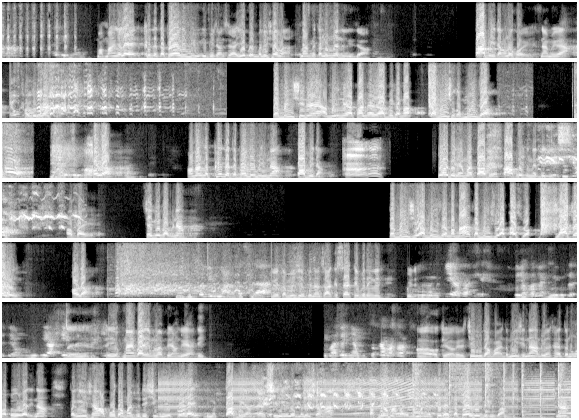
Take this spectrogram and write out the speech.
မမင်္ဂလဲခိတတပယ်လေးမျိုးအီဗီဒန်ဆရာရေးပဲမလေးရှားမှာနာမည်တလုံးနဲ့နေကြတာပေတောင်လို့ခေါ်ရနာမည်ကဟုတ်တယ်မလားသမင်းရှင်နဲ့အမင်းနဲ့အဖနဲ့ရာပြီခါမှာသမင်းရှင်ကမွေးကြ ဟုတ်လားမမငါဖိတဲ့တပတ်လေးမင်းနာတာပိတာဟမ်တွဲပိတယ်မတာပိတာပလိကနေသိတယ်ဟုတ်ပါရဲ့ချက်ကြည့်ပါမနော်သမင်းရှိအမင်းဆိုမမသမင်းရှိအဖတ်ဆိုရာကြောဝင်ဟုတ်လားဒီသမီးရှင်ပြန်စားကစက်ကိပဒင်းလေးပြရပါနဲ့ပြရပါနဲ့မိဘတဲ့တရားမိဘရအေးအေးမှန်ပါတယ်မလားပြန်ကြရတိ ဒီမှာကျညာဘူးကကပါကအာโอเคโอเคကျေးဇူးတောင်ပါတယ်တမင်းရှင်နာလိုရဆန်တလုံးကပြောပါဒီနာတငေရှမ်းအပေါ်တော်မဆိုတဲ့ရှိကလေးပေါ်လိုက်ဒီမှာတပ်ပြန်ဆန်ရှိရလို့မလေးရှမ်းကတပြောင်းမှာပါတယ်မမရဖြစ်တဲ့တပဲလေးမျိုးပါနော်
